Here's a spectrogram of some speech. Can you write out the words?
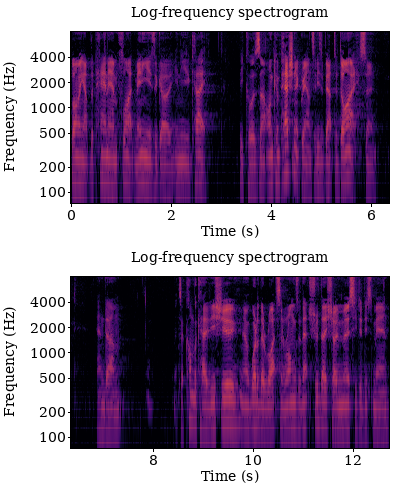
blowing up the Pan Am flight many years ago in the UK because, uh, on compassionate grounds, that he's about to die soon. And um, it's a complicated issue. You know, what are the rights and wrongs of that? Should they show mercy to this man?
